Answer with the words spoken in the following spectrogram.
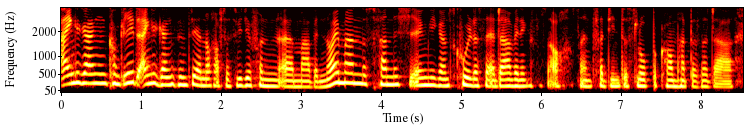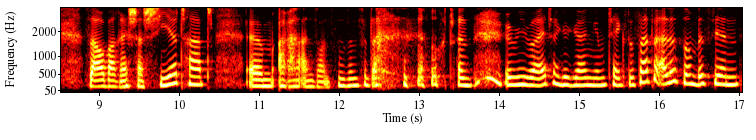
Eingegangen, konkret eingegangen sind sie ja noch auf das Video von äh, Marvin Neumann. Das fand ich irgendwie ganz cool, dass er da wenigstens auch sein verdientes Lob bekommen hat, dass er da sauber recherchiert hat. Ähm, aber ansonsten sind sie da auch dann irgendwie weitergegangen im Text. Es hatte alles so ein bisschen,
